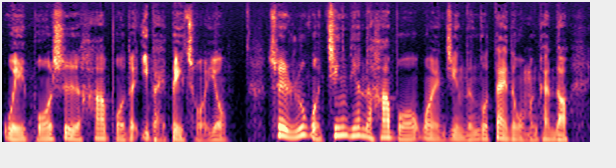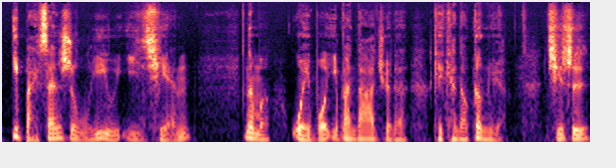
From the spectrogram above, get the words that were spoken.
韦伯是哈勃的一百倍左右。所以如果今天的哈勃望远镜能够带着我们看到一百三十五亿以前，那么韦伯一般大家觉得可以看到更远。其实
